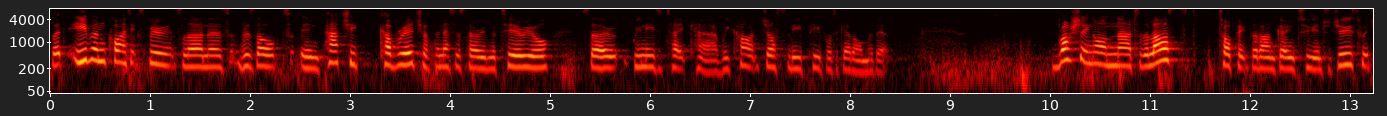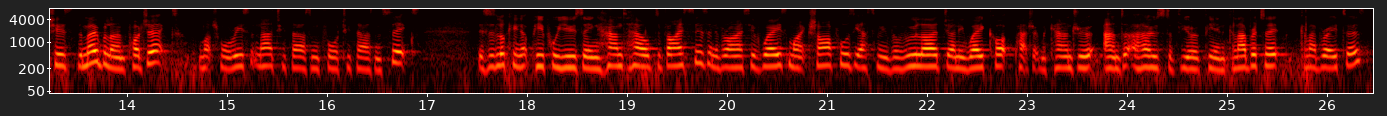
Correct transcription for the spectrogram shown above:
But even quite experienced learners result in patchy coverage of the necessary material, so we need to take care. We can't just leave people to get on with it. Rushing on now to the last topic that I'm going to introduce, which is the MobiLearn project, much more recent now, 2004-2006. This is looking at people using handheld devices in a variety of ways. Mike Sharples, Yasmin Vavoula, Jenny Waycott, Patrick McAndrew, and a host of European collaborators.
